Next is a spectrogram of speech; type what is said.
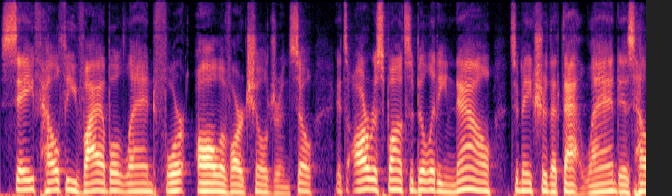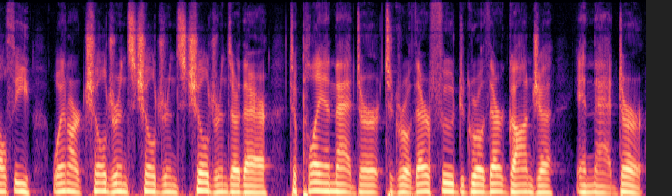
safe, healthy, viable land for all of our children. So it's our responsibility now to make sure that that land is healthy when our children's children's children's are there to play in that dirt, to grow their food, to grow their ganja in that dirt.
